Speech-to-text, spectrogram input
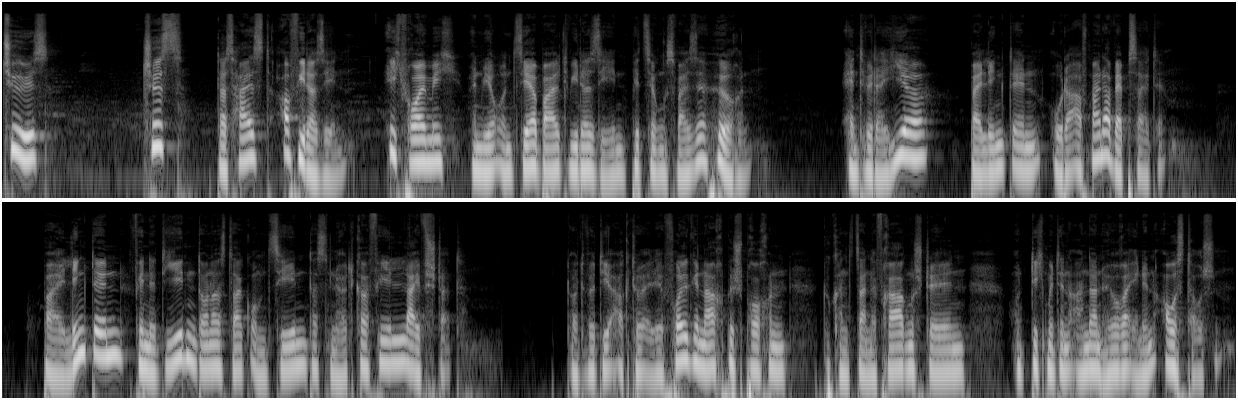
Tschüss. Tschüss, das heißt auf Wiedersehen. Ich freue mich, wenn wir uns sehr bald wiedersehen bzw. hören. Entweder hier, bei LinkedIn oder auf meiner Webseite. Bei LinkedIn findet jeden Donnerstag um 10 das Nerdcafé live statt. Dort wird die aktuelle Folge nachbesprochen, du kannst deine Fragen stellen und dich mit den anderen HörerInnen austauschen.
